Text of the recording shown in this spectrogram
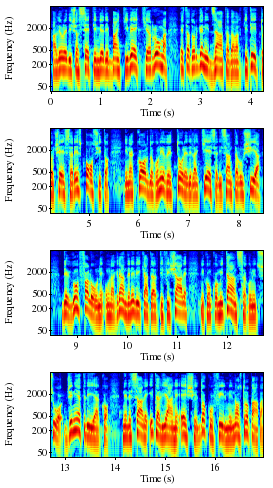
Alle ore 17 in via dei Banchi Vecchi a Roma è stata organizzata dall'architetto Cesare Esposito in accordo con il rettore della chiesa di Santa Lucia del Gonfalone una grande nevicata artificiale in concomitanza con il suo geniatriaco nelle sale italiane esce il docufilm Il nostro Papa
